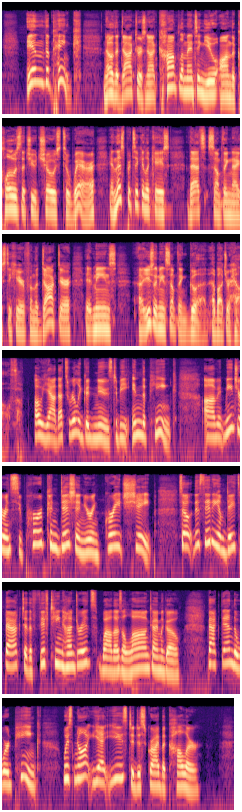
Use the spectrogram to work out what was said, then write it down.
in the pink. No, the doctor is not complimenting you on the clothes that you chose to wear. In this particular case, that's something nice to hear from the doctor. It means, uh, usually means something good about your health. Oh, yeah, that's really good news to be in the pink. Um, it means you're in superb condition, you're in great shape. So, this idiom dates back to the 1500s. Wow, that was a long time ago. Back then, the word pink was not yet used to describe a color.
